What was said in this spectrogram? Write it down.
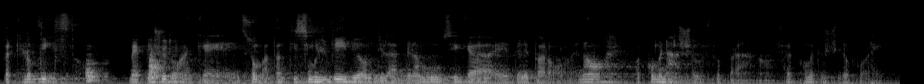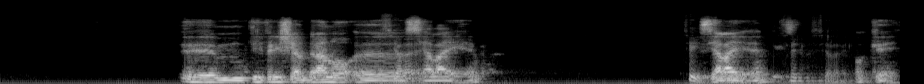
perché l'ho visto mi è piaciuto anche insomma tantissimo il video al di là della musica e delle parole no? ma come nasce questo brano cioè come è uscito fuori ehm, ti riferisci al brano eh, Sia la E? Sì, sia la E? Sì, sia la E. Ok.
